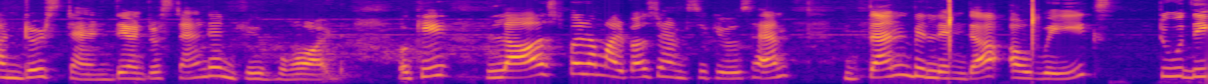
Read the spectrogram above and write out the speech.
understand they understand and reward okay last पर हमारे पास जो एम सी क्यूज है then Belinda awakes to the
